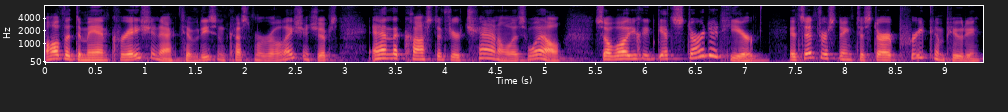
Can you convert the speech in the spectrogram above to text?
all the demand creation activities and customer relationships and the cost of your channel as well. So while you could get started here, it's interesting to start pre-computing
